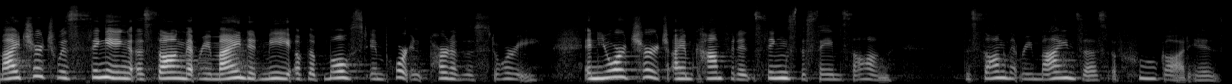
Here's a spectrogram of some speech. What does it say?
My church was singing a song that reminded me of the most important part of the story. And your church, I am confident, sings the same song the song that reminds us of who God is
